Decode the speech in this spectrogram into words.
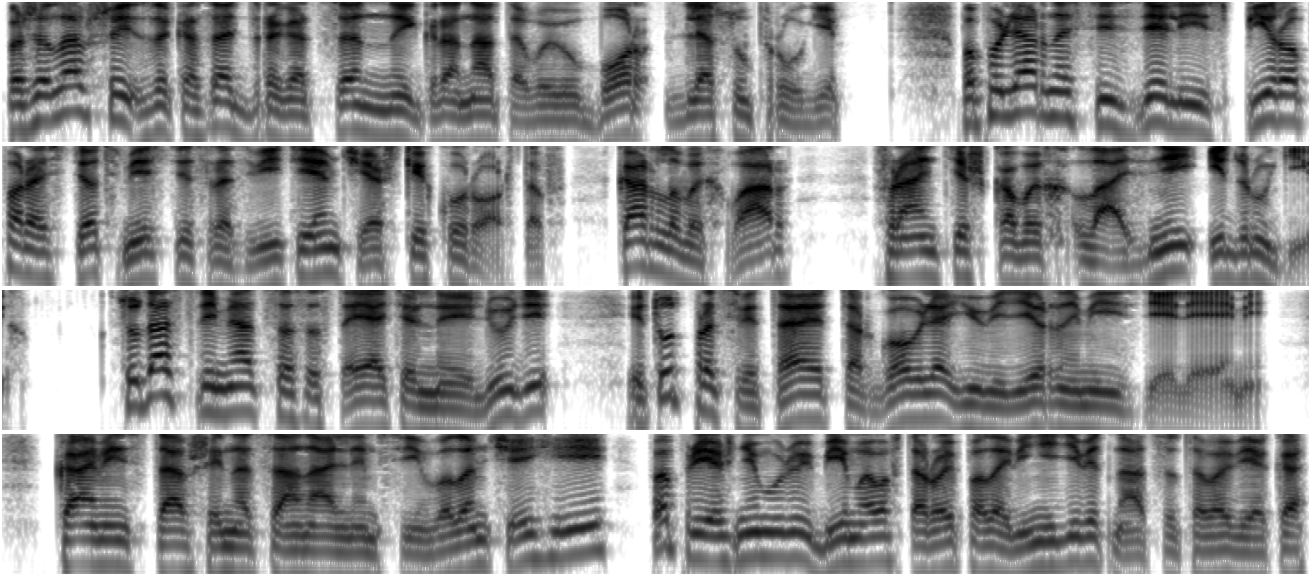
пожелавший заказать драгоценный гранатовый убор для супруги. Популярность изделий из пиро порастет вместе с развитием чешских курортов, Карловых Вар, Франтишковых лазней и других. Сюда стремятся состоятельные люди, и тут процветает торговля ювелирными изделиями. Камень, ставший национальным символом Чехии, по-прежнему любим во второй половине XIX века,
